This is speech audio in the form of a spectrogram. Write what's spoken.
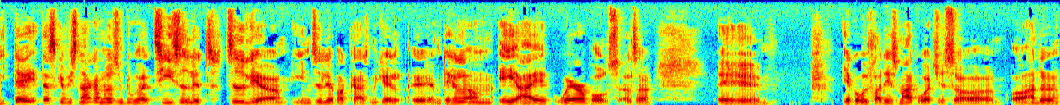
I dag der skal vi snakke om noget, som du har teaset lidt tidligere i en tidligere podcast, Michael. Øh, det handler om AI wearables, altså øh, jeg går ud fra, det er smartwatches og, og andre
